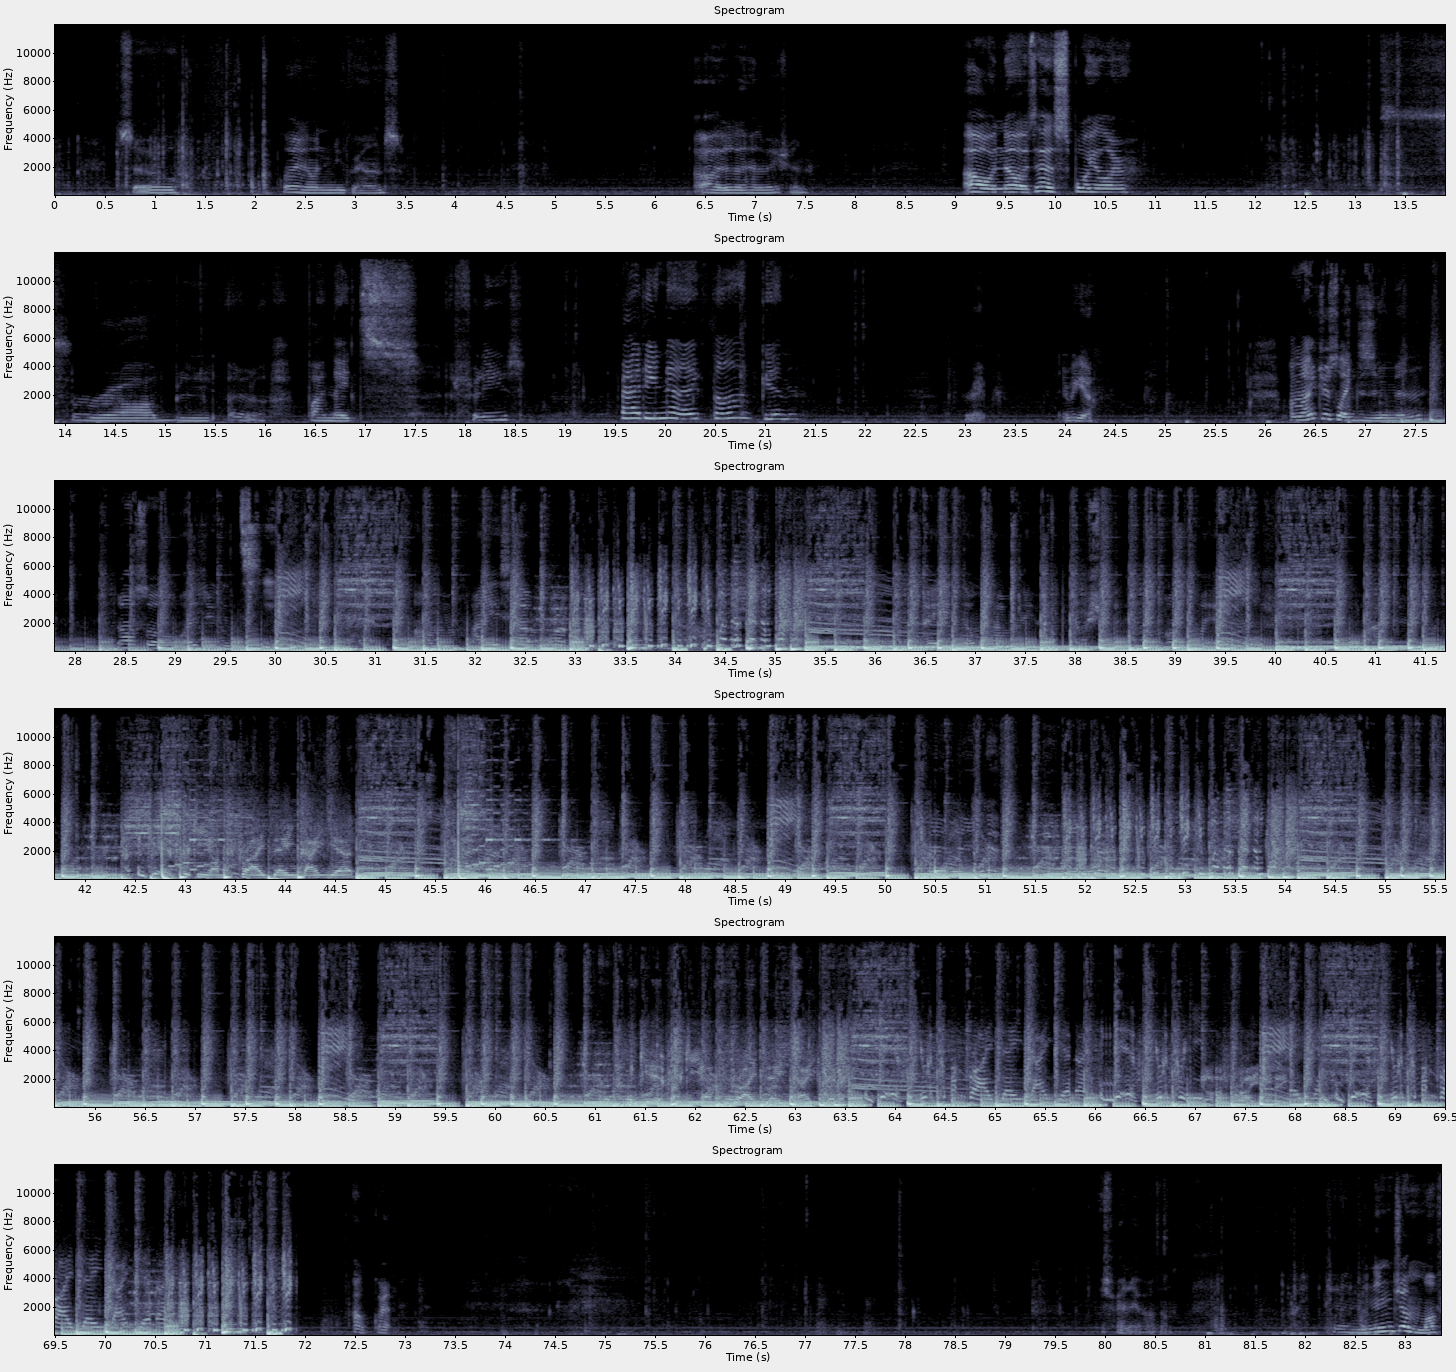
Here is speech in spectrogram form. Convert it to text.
So, going on Newgrounds. Oh, there's an animation. Oh no, is that a spoiler? Probably, I don't know. Five Nights at Freddy's. Friday Night Funkin'. Right, here we go. I might just like zoom in. And also, as Friday night yet.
